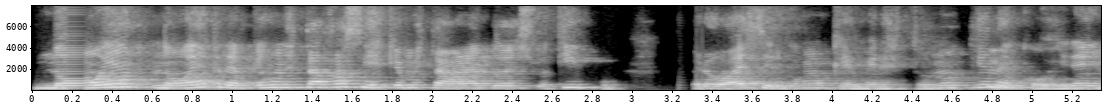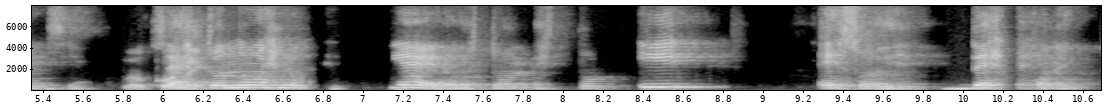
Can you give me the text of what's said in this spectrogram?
no voy a, no voy a creer que es una estafa si es que me está hablando de su equipo, pero va a decir como que, mira, esto no tiene coherencia, No o sea, esto no es lo que quiero, esto, esto, y eso es, desconecto.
